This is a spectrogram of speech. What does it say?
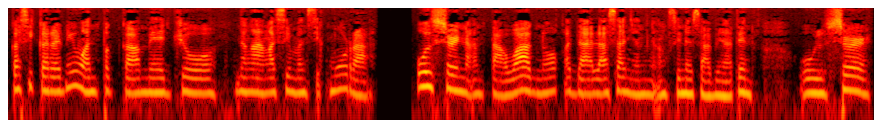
Kasi karaniwan pagka medyo nangangasiman sikmura, ulcer na ang tawag, no? Kadalasan yan nga ang sinasabi natin, ulcer.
